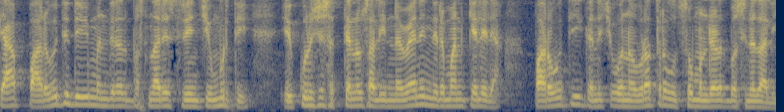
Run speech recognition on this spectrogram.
त्या पार्वती देवी मंदिरात बसणारी श्रींची मूर्ती एकोणीसशे सत्त्याण्णव साली नव्याने निर्माण केलेल्या पार्वती गणेश व नवरात्र उत्सव मंडळात बसण्यात आली.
